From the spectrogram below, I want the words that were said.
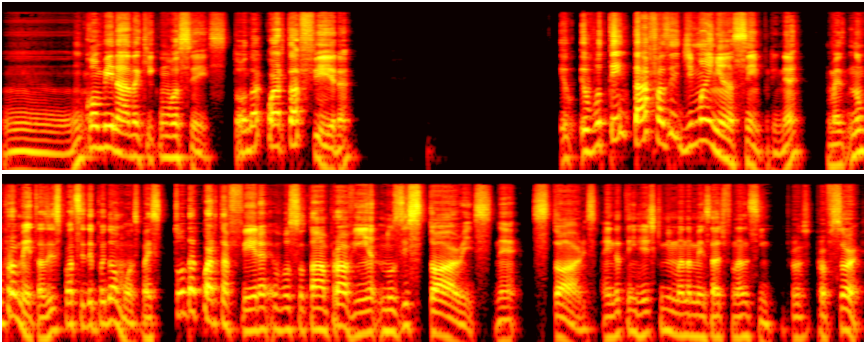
um, um combinado aqui com vocês. Toda quarta-feira. Eu, eu vou tentar fazer de manhã sempre, né? Mas não prometo, às vezes pode ser depois do almoço. Mas toda quarta-feira eu vou soltar uma provinha nos stories, né? Stories. Ainda tem gente que me manda mensagem falando assim, professor,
